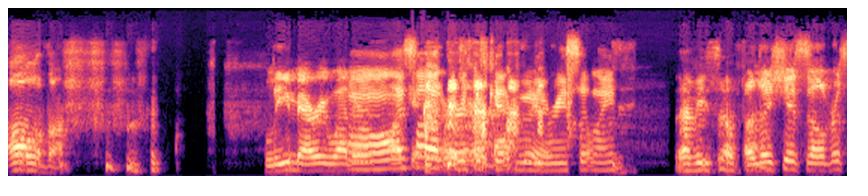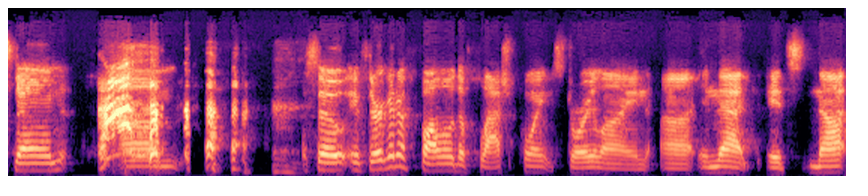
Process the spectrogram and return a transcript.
all of them. Lee Meriwether. oh, I Okay. saw an Eartha Kitt movie recently. That'd be so fun. Alicia Silverstone. Ah! um, so if they're going to follow the Flashpoint storyline, uh, in that it's not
